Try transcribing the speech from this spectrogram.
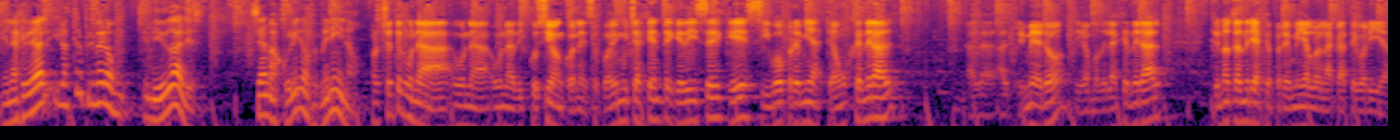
en la general y los tres primeros individuales sea masculino o femenino. Yo tengo una, una, una, discusión con eso, porque hay mucha gente que dice que si vos premiaste a un general, al, primero, digamos, de la general, que no tendrías que premiarlo en la categoría.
